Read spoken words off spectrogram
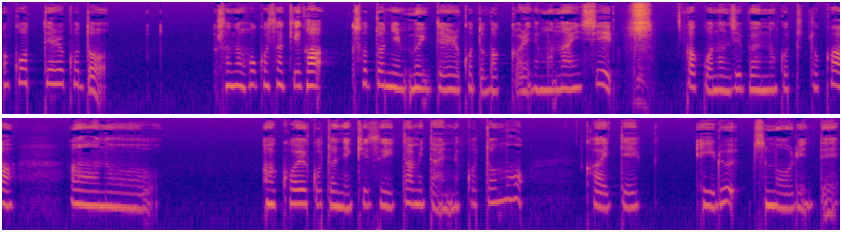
起こってること、その矛先が外に向いていることばっかりでもないし、過去の自分のこととか、あの、あこういうことに気づいたみたいなことも書いているつもりで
